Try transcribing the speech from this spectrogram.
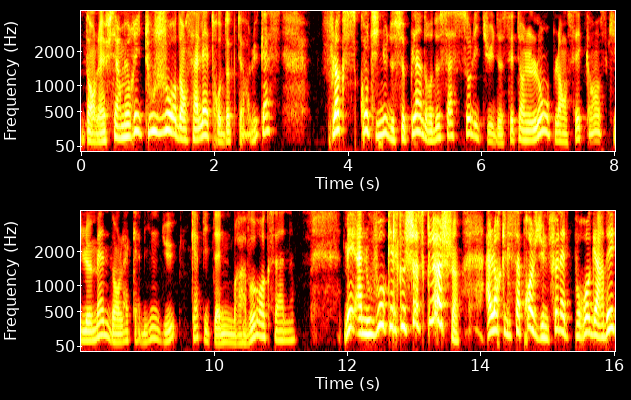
Dans l'infirmerie, toujours dans sa lettre au docteur Lucas, Flox continue de se plaindre de sa solitude. C'est un long plan séquence qui le mène dans la cabine du capitaine. Bravo Roxane. Mais à nouveau, quelque chose cloche. Alors qu'il s'approche d'une fenêtre pour regarder,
